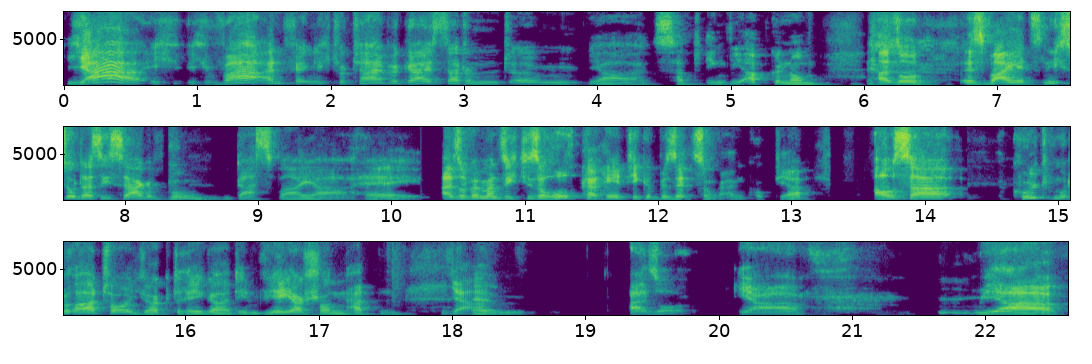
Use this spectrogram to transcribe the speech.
Ja, ich, ich war anfänglich total begeistert und ähm, ja, es hat irgendwie abgenommen. Also es war jetzt nicht so, dass ich sage, buh, das war ja, hey. Also wenn man sich diese hochkarätige Besetzung anguckt, ja, außer Kultmoderator Jörg Dreger, den wir ja schon hatten. Ja. Ähm, also, ja, ja,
